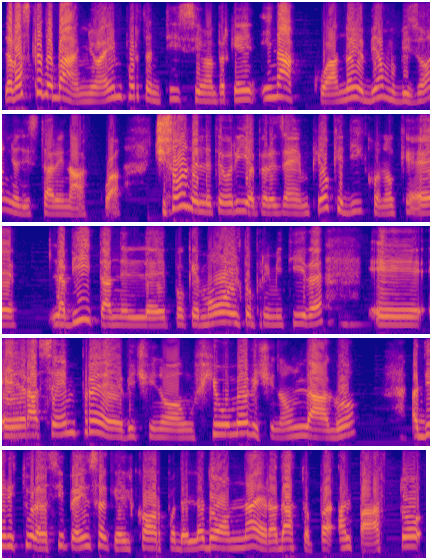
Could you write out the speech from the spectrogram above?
La vasca da bagno è importantissima perché in acqua noi abbiamo bisogno di stare in acqua. Ci sono delle teorie, per esempio, che dicono che la vita nelle epoche molto primitive eh, era sempre vicino a un fiume, vicino a un lago. Addirittura si pensa che il corpo della donna era adatto al parto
